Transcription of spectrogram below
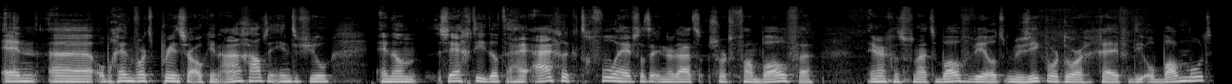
En eh, op een gegeven moment wordt Prince er ook in aangehaald in een interview. En dan zegt hij dat hij eigenlijk het gevoel heeft... dat er inderdaad een soort van boven... ergens vanuit de bovenwereld muziek wordt doorgegeven... die op band moet.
